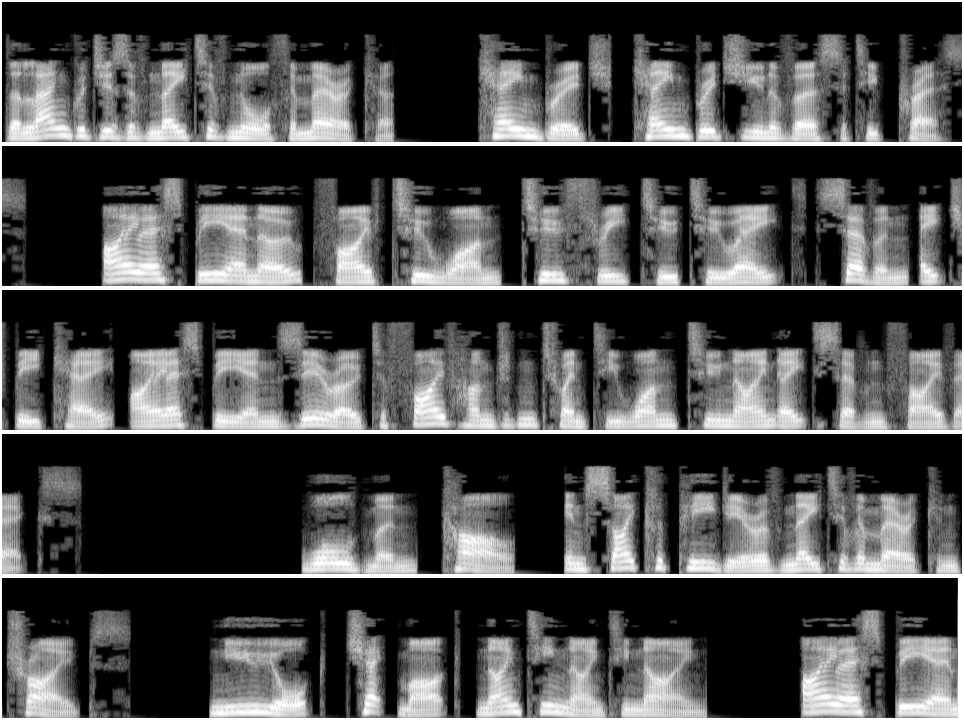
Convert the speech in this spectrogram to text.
The Languages of Native North America. Cambridge, Cambridge University Press. ISBN 0-521-23228-7 HBK, ISBN 0-521-29875-X. Waldman, Carl. Encyclopedia of Native American Tribes. New York, Checkmark, 1999. ISBN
